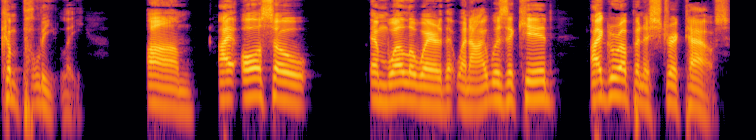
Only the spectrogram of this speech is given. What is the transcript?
completely. Um, I also am well aware that when I was a kid, I grew up in a strict house.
